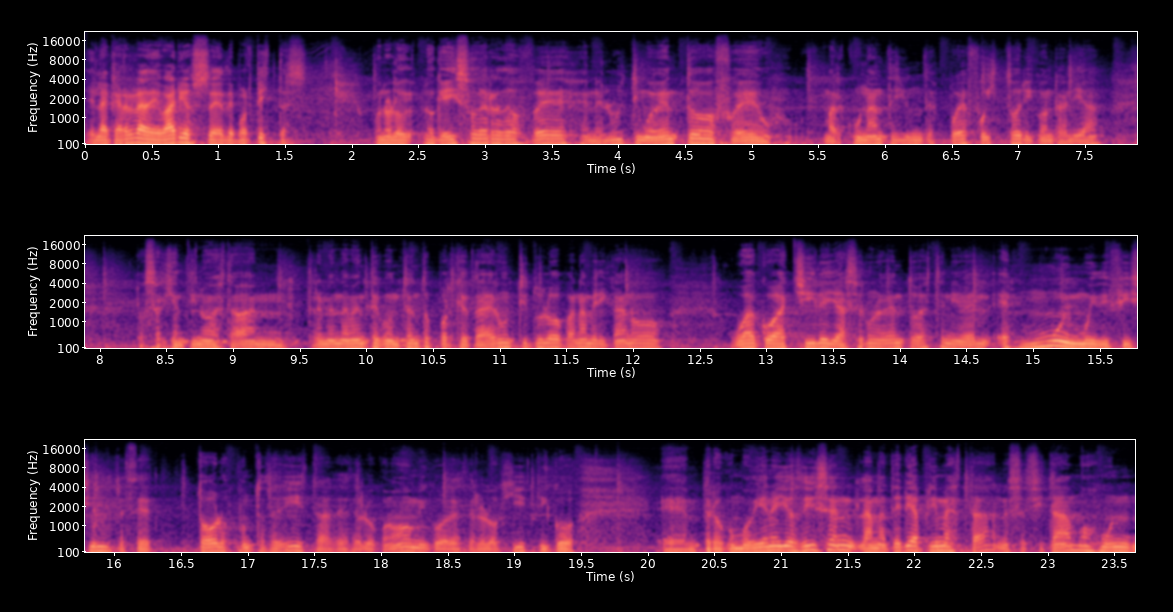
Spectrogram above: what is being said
eh, la carrera de varios deportistas? Bueno, lo, lo, que hizo R2B en el último evento fue, marcó un antes y un después, fue histórico en realidad los argentinos estaban tremendamente contentos porque traer un título panamericano Huaco a Chile y hacer un evento de este nivel es muy, muy difícil desde todos los puntos de vista, desde lo económico, desde lo logístico. Eh, pero como bien ellos dicen, la materia prima está, necesitamos un,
